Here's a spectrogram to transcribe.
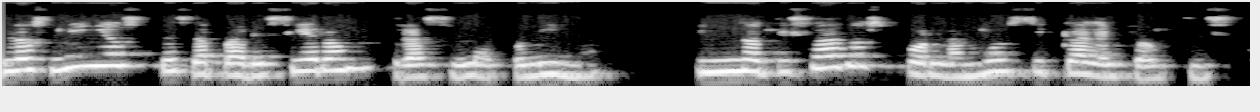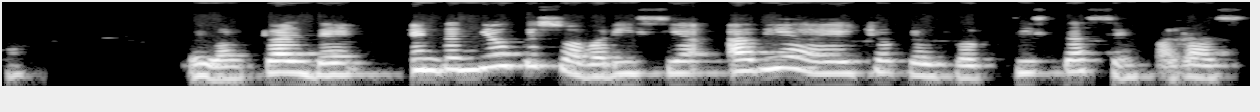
los niños desaparecieron tras la colina, hipnotizados por la música del flautista. El alcalde entendió que su avaricia había hecho que el flautista se enfadase.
